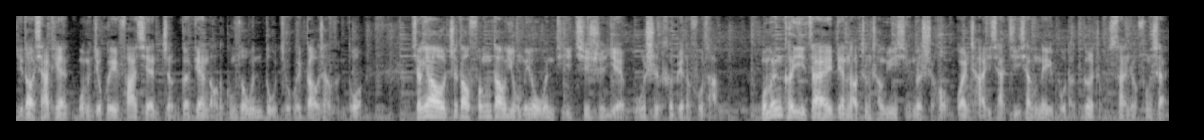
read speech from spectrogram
一到夏天，我们就会发现整个电脑的工作温度就会高上很多。想要知道风道有没有问题，其实也不是特别的复杂。我们可以在电脑正常运行的时候，观察一下机箱内部的各种散热风扇，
